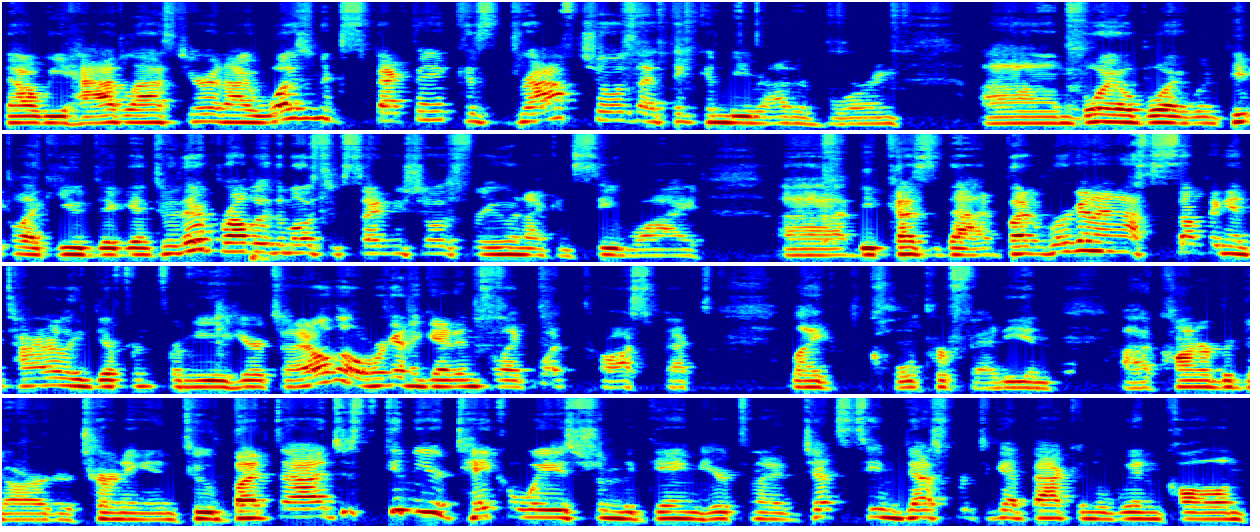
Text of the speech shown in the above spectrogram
that we had last year, and I wasn't expecting it because draft shows I think can be rather boring. Um, boy, oh boy, when people like you dig into they're probably the most exciting shows for you, and I can see why uh, because of that. But we're going to ask something entirely different from you here tonight, although we're going to get into like what prospects like Cole Perfetti and uh, Connor Bedard are turning into. But uh, just give me your takeaways from the game here tonight. Jets team desperate to get back in the win column.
